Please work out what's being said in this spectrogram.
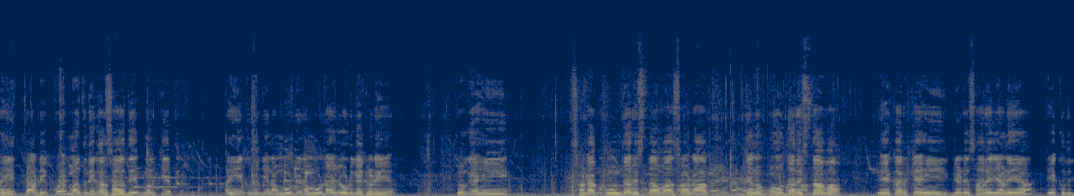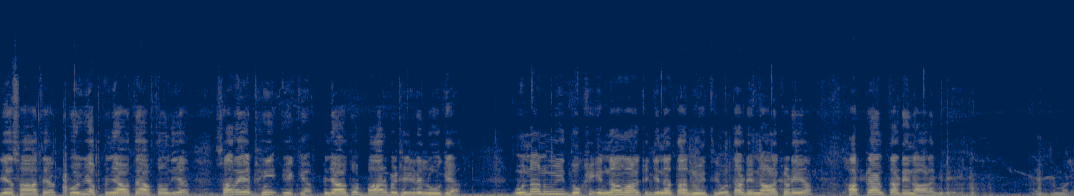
ਅਸੀਂ ਤੁਹਾਡੀ ਕੋਈ ਮਦਦ ਨਹੀਂ ਕਰ ਸਕਦੇ ਬਲਕਿ ਅਸੀਂ ਇੱਕ ਦੂਜੇ ਨਾਲ ਮੋਢੇ ਨਾਲ ਮੋਢਾ ਜੋੜ ਕੇ ਖੜੇ ਆ। ਕਿਉਂਕਿ ਅਸੀਂ ਸਾਡਾ ਖੂਨ ਦਾ ਰਿਸ਼ਤਾ ਵਾ ਸਾਡਾ ਜਨਮ ਭਾਉ ਦਾ ਰਿਸ਼ਤਾ ਵਾ। ਇਹ ਕਰਕੇ ਅਸੀਂ ਜਿਹੜੇ ਸਾਰੇ ਜਾਣੇ ਆ, ਇੱਕ ਦੂਜੇ ਦਾ ਸਾਥ ਆ, ਕੋਈ ਵੀ ਪੰਜਾਬ ਤੇ ਆਫਤ ਆਉਂਦੀ ਆ, ਸਾਰੇ ਅਸੀਂ ਇੱਕ ਆ। ਪੰਜਾਬ ਤੋਂ ਬਾਹਰ ਬੈਠੇ ਜਿਹੜੇ ਲੋਕ ਆ, ਉਹਨਾਂ ਨੂੰ ਵੀ ਦੁੱਖ ਇੰਨਾ ਵਾ ਕਿ ਜਿੰਨਾ ਤੁਹਾਨੂੰ ਇੱਥੇ, ਉਹ ਤੁਹਾਡੇ ਨਾਲ ਖੜੇ ਆ। ਹਰ ਟਾਈਮ ਤੁਹਾਡੇ ਨਾਲ ਆ ਵੀਰੇ। ਇੱਧਰ ਮਾੜੇ।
